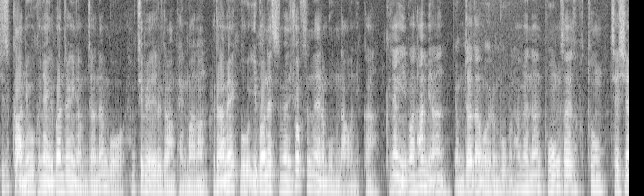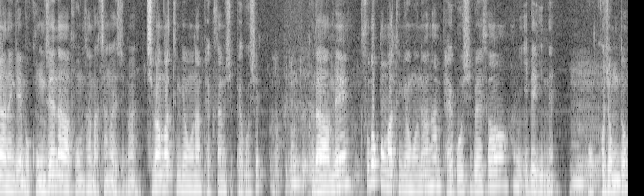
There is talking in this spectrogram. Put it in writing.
디스크 아니고 그냥 일반적인 염자는 뭐 형집에 예를 들어 한 100만 원. 그다음에 뭐 입원했으면 휴업수나 이런 부분 나오니까 그냥 입원하면 염자다 뭐 이런 부분 하면은 보험사에서 보통 제시하는 게 뭐 공제나 보험사 마찬가지지만 지방 같은 경우는 한 130, 150. 아, 그 정도. 그다음에 수도권 같은 경우는 한 150에서 한 200 있네. 음. 뭐그 정도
